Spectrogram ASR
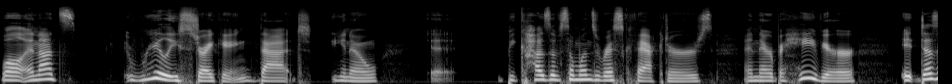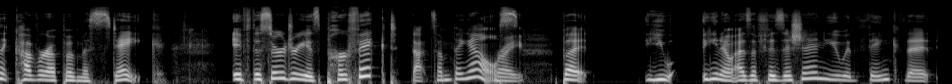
Well, and that's really striking that, you know, eh, because of someone's risk factors and their behavior, it doesn't cover up a mistake. If the surgery is perfect, that's something else. Right. But you, you know, as a physician, you would think that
